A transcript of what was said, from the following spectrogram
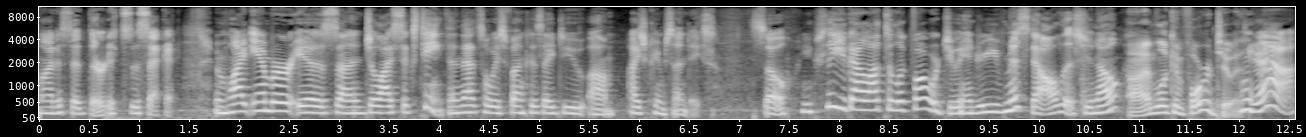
might have said 3rd. It's the 2nd. And White Ember is uh, July 16th, and that's always fun because they do um, ice cream sundaes. So you see, you got a lot to look forward to, Andrew. You've missed all this, you know. I'm looking forward to it. Yeah,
